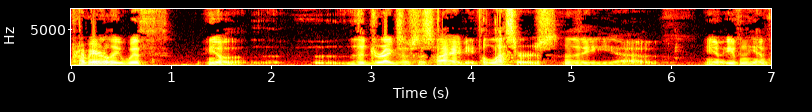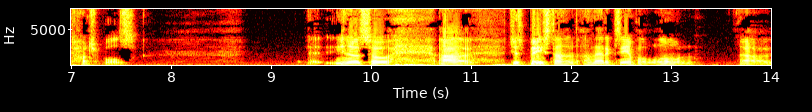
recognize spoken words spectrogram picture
primarily with you know the dregs of society, the lessers, the uh, you know even the untouchables. Uh, you know, so uh, just based on on that example alone, uh,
